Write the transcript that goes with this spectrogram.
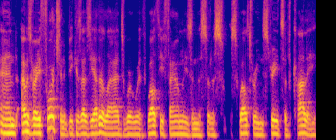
And I was very fortunate because as the other lads were with wealthy families in the sort of sweltering streets of Cali,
